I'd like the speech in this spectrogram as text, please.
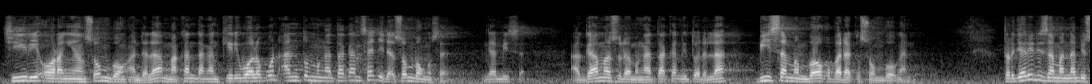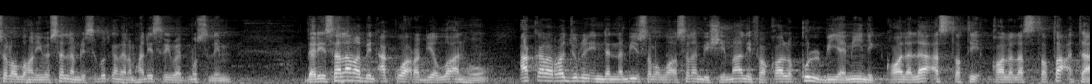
Ciri orang yang sombong adalah makan tangan kiri walaupun antum mengatakan saya tidak sombong Ustaz. Enggak bisa. Agama sudah mengatakan itu adalah bisa membawa kepada kesombongan. Terjadi di zaman Nabi SAW disebutkan dalam hadis riwayat Muslim dari Salamah bin Aqwa radhiyallahu anhu Akala rajulun inda Nabi sallallahu alaihi wasallam bishimali faqala kul biyaminik qala la astati qala la istata'ta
